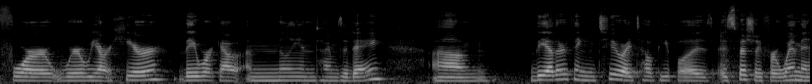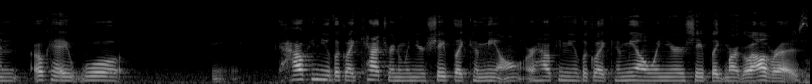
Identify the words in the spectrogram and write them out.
for where we are here. They work out a million times a day. Um, the other thing too, I tell people is, especially for women, okay, well, how can you look like Katrin when you're shaped like Camille? Or how can you look like Camille when you're shaped like Margaux Alvarez?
